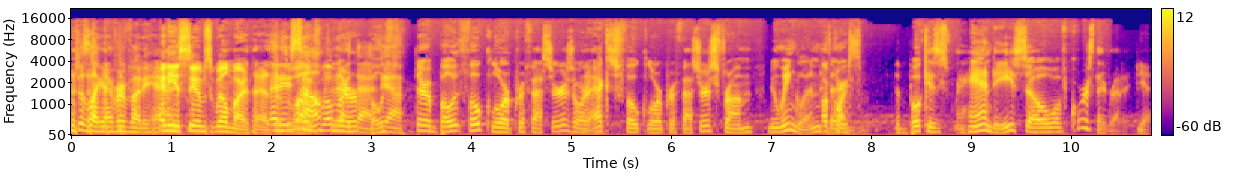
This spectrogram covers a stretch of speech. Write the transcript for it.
just like everybody has. and he assumes Wilmarth has And as he well. assumes- Wilmarth they're does, both, yeah. they're both folklore professors or ex-folklore professors from New England. Of They're- course. the book is handy, so of course they've read it. yeah,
